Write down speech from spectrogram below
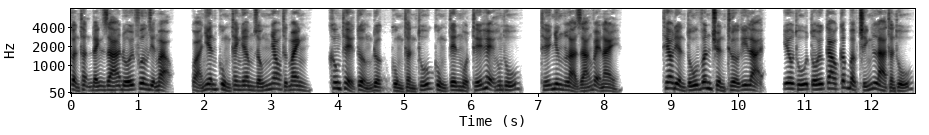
cẩn thận đánh giá đối phương diện mạo, quả nhiên cùng thanh âm giống nhau thực manh, không thể tưởng được cùng thần thú cùng tên một thế hệ hung thú, thế nhưng là dáng vẻ này. Theo Điển Tú Vân truyền thừa ghi lại, yêu thú tối cao cấp bậc chính là thần thú,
